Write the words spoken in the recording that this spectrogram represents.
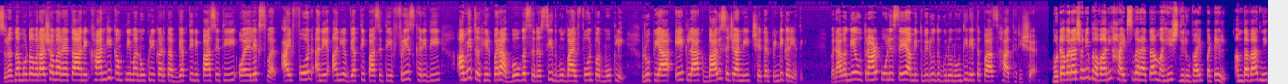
સુરતના મોટા વરાછામાં રહેતા અને ખાનગી કંપનીમાં નોકરી કરતા વ્યક્તિની પાસેથી ઓએલએક્સ પર આઈફોન અને અન્ય વ્યક્તિ પાસેથી ફ્રીજ ખરીદી અમિત હિરપરા બોગસ રસીદ મોબાઈલ ફોન પર મોકલી રૂપિયા એક લાખ બાવીસ હજારની છેતરપિંડી કરી હતી. બનાવ અંગે ઉત્તરાયણ પોલીસે અમિત વિરુદ્ધ ગુનો નોંધીને તપાસ હાથ ધરી છે. મોટા વરાછાની ભવાની હાઇટ્સમાં રહેતા મહેશ ધીરુભાઈ પટેલ અમદાવાદની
